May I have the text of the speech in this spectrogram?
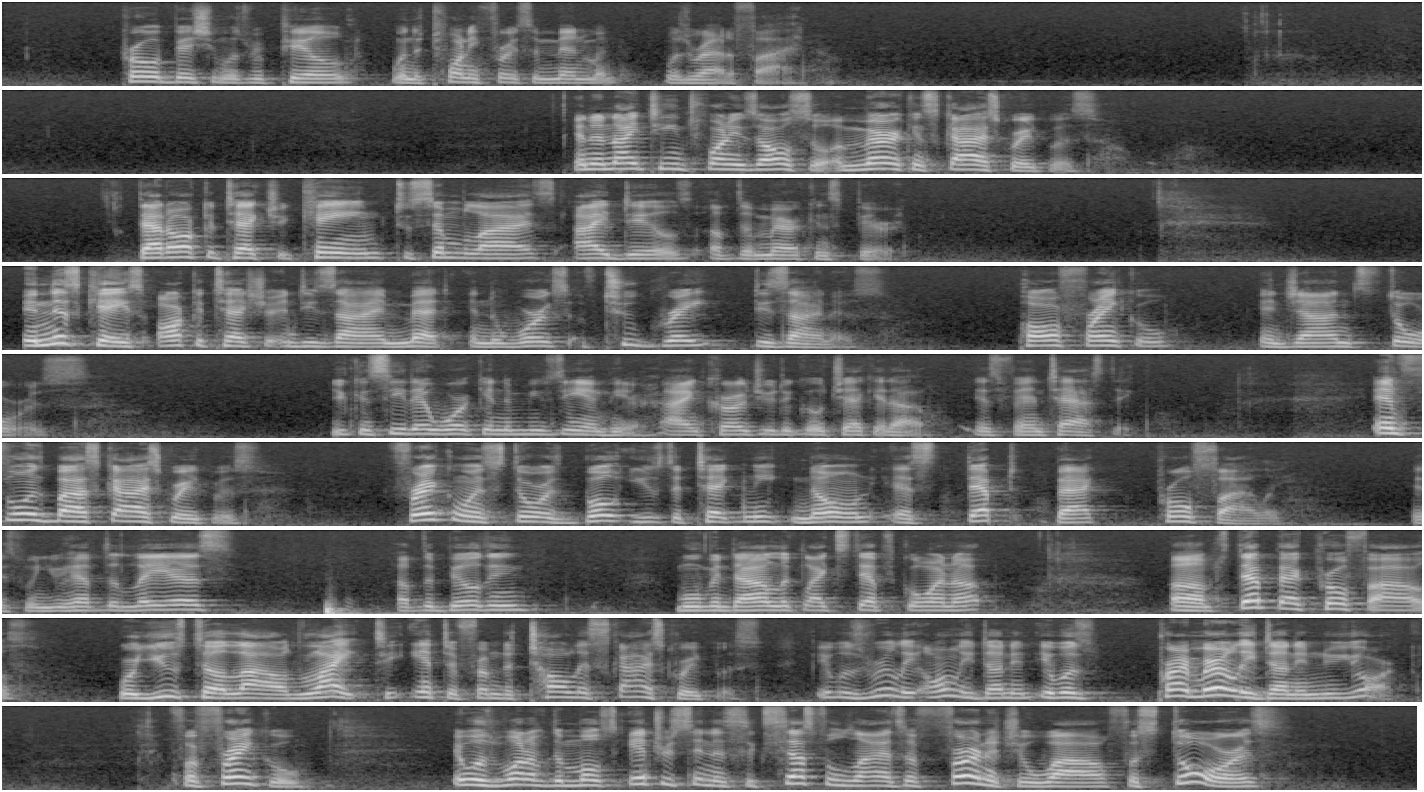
prohibition was repealed when the 21st Amendment was ratified. In the 1920s, also, American skyscrapers. That architecture came to symbolize ideals of the American spirit. In this case, architecture and design met in the works of two great designers, Paul Frankl and John Storrs. You can see their work in the museum here. I encourage you to go check it out. It's fantastic. Influenced by skyscrapers, Frankl and Storrs both used a technique known as stepped back profiling. It's when you have the layers of the building moving down, look like steps going up. Um, step back profiles were used to allow light to enter from the tallest skyscrapers. It was really only done in, it was primarily done in New York. For Frankl, it was one of the most interesting and successful lines of furniture, while for Storrs,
